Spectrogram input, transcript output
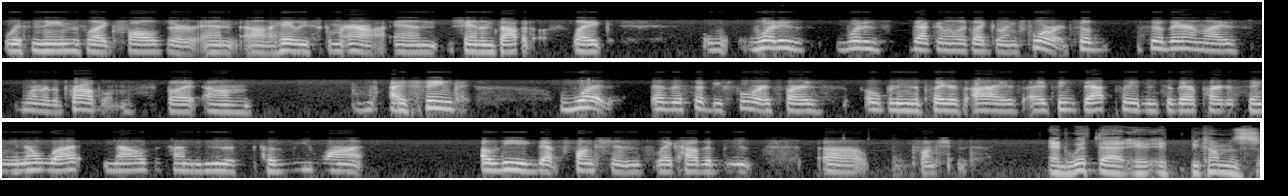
with names like Pfalzer and uh, Hayley Scamurra and Shannon Szabados? Like, what is what is that going to look like going forward? So, so therein lies one of the problems. But um, I think what, as I said before, as far as opening the players' eyes, I think that played into their part of saying, you know what, now is the time to do this because we want a league that functions like how the Beauts uh, functioned. And with that, it, it becomes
